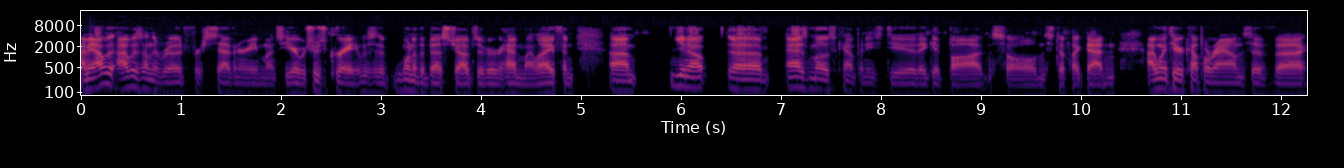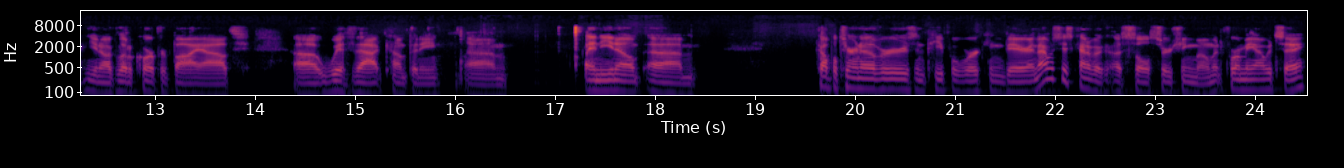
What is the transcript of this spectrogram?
I mean, I was I was on the road for seven or eight months a year, which was great. It was one of the best jobs I've ever had in my life, and um, you know, uh, as most companies do, they get bought and sold and stuff like that. And I went through a couple rounds of, uh, you know, little corporate buyouts uh, with that company. Um, and, you know, um, a couple turnovers and people working there. And that was just kind of a, a soul searching moment for me, I would say,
